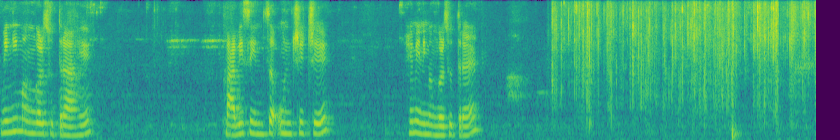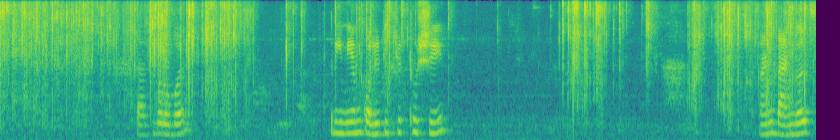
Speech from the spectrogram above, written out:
मिनी मंगळसूत्र आहे. बावीस इंच उंचीचे हे मिनी मंगळसूत्र आहे. त्याचबरोबर प्रीमियम क्वालिटीची ठुशी आणि बँगल्स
